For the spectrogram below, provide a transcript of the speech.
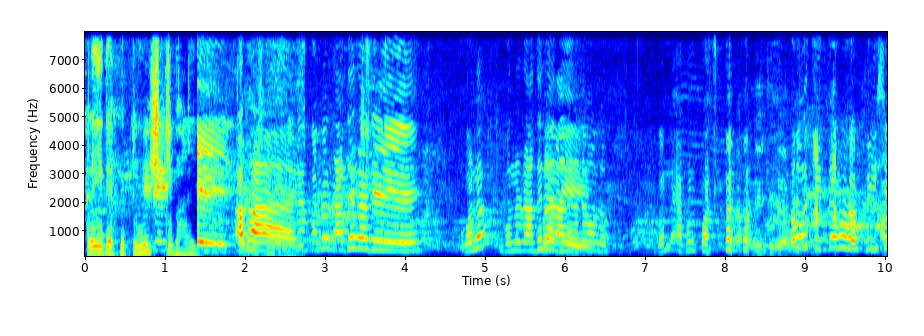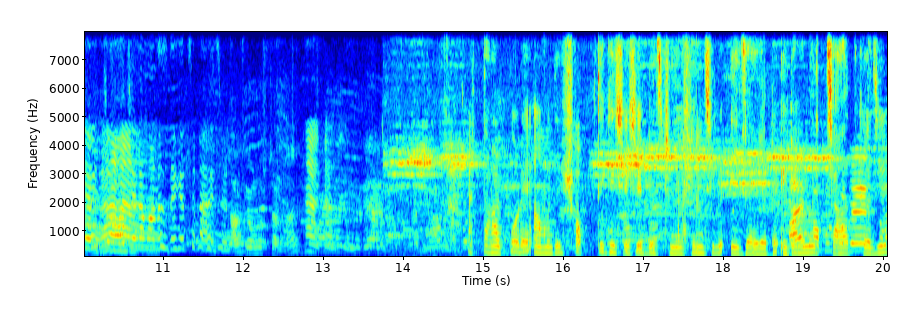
আর এই দেখো একটা মিষ্টি ভাই। বলো রাধে রাধে। বলো বলো রাধে রাধে বলো। এখন কথা ও চিনতে হিসেবে অচেনা মানুষ দেখেছে না জন্য। আর তারপরে আমাদের সব থেকে শেষে ডেস্টিনেশন ছিল এই জায়গাটা। এটা হলো চাঁদ কাজীর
